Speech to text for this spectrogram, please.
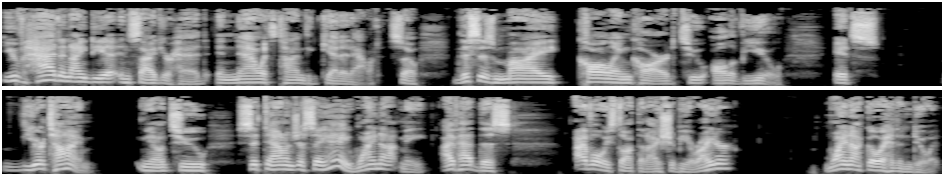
You've had an idea inside your head and now it's time to get it out. So this is my calling card to all of you. It's your time, you know, to sit down and just say, Hey, why not me? I've had this. I've always thought that I should be a writer. Why not go ahead and do it?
